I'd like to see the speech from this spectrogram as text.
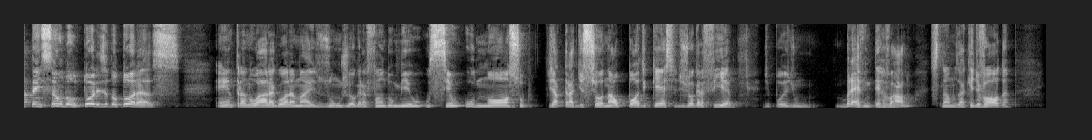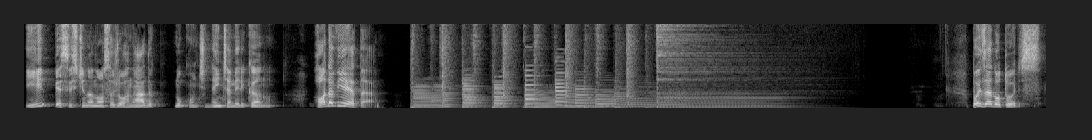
Atenção, doutores e doutoras! Entra no ar agora mais um Geografando o meu, o seu, o nosso já tradicional podcast de geografia. Depois de um breve intervalo, estamos aqui de volta e persistindo a nossa jornada no continente americano. Roda a vinheta! Pois é, doutores.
